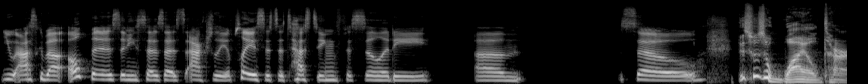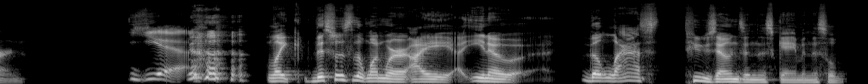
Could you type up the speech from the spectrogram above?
you ask about Elpis, and he says that's actually a place. It's a testing facility. Um, so This was a wild turn. yeah, Like this was the one where I, you know, the last two zones in this game, and this will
